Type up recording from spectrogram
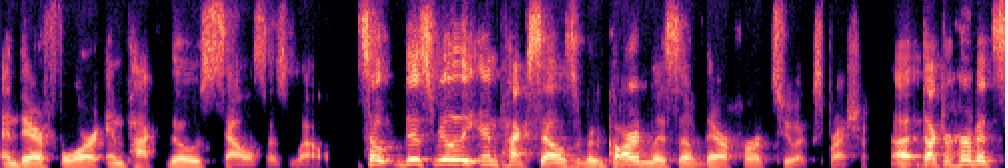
and therefore impact those cells as well. So this really impacts cells regardless of their HER2 expression. Uh, Dr. Hurvitz,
